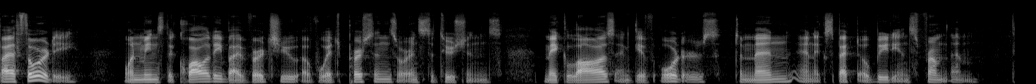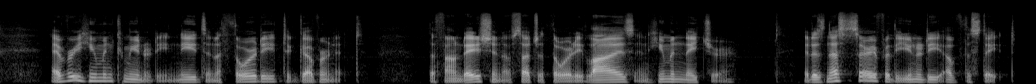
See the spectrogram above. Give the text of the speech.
By authority, one means the quality by virtue of which persons or institutions make laws and give orders to men and expect obedience from them. Every human community needs an authority to govern it. The foundation of such authority lies in human nature. It is necessary for the unity of the state.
